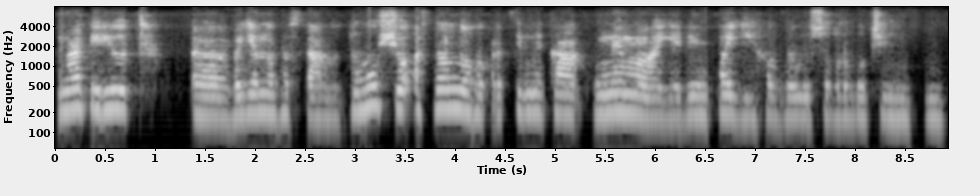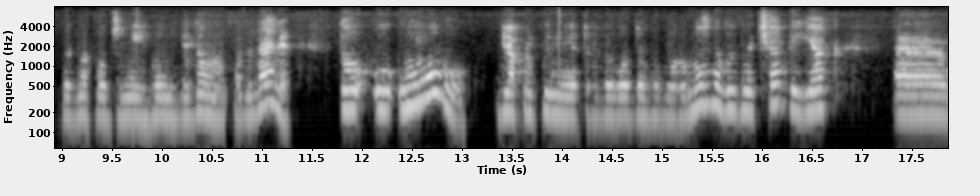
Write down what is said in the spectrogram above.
на період е, воєнного стану, тому що основного працівника немає, він поїхав, залишив робоче місце, знаходження його невідомо і так далі, то умову для припинення трудового договору можна визначати як е,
